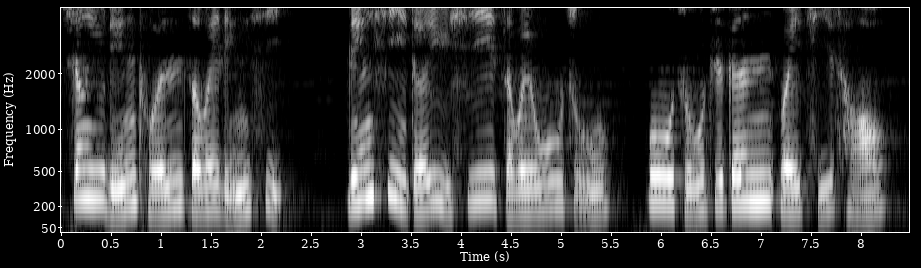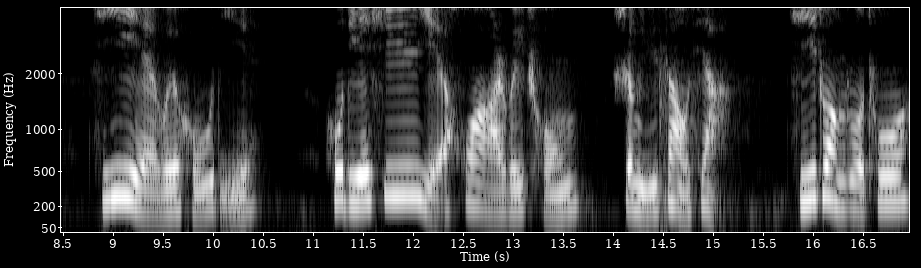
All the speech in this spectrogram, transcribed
生于灵屯，则为灵系；灵系得玉溪，则为巫族。巫族之根为其巢。”其叶为蝴蝶，蝴蝶须也化而为虫，生于灶下。其状若托，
